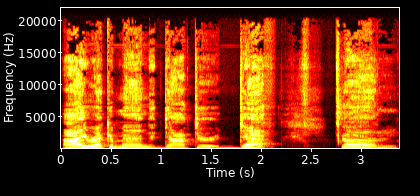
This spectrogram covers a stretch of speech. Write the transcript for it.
I recommend Dr. Death. Um,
